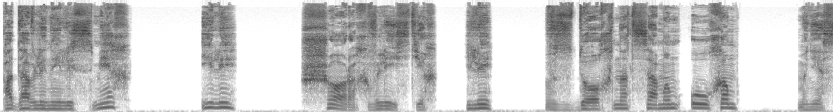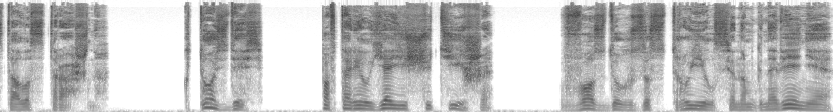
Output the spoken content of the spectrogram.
Подавленный ли смех? Или шорох в листьях? Или вздох над самым ухом? Мне стало страшно. «Кто здесь?» — повторил я еще тише. Воздух заструился на мгновение.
